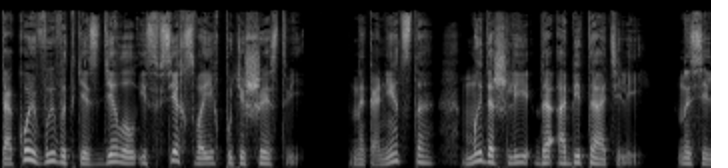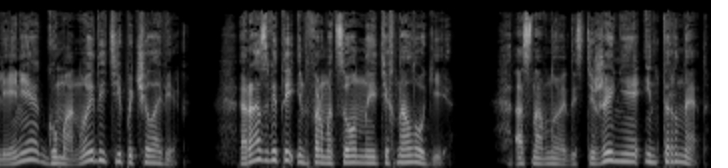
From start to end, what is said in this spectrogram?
Такой вывод я сделал из всех своих путешествий. Наконец-то мы дошли до обитателей. Население – гуманоиды типа человек. Развиты информационные технологии. Основное достижение – интернет.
